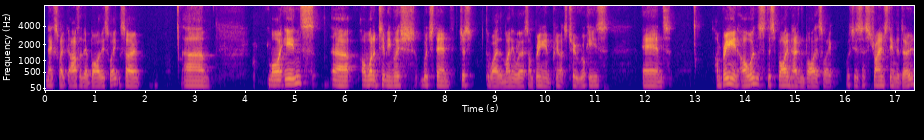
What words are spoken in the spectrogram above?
next week after their bye this week. So, um, my ins, uh, I wanted Tim English, which then just the way the money works, I'm bringing in pretty much two rookies, and I'm bringing in Owens despite him having the buy this week, which is a strange thing to do,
